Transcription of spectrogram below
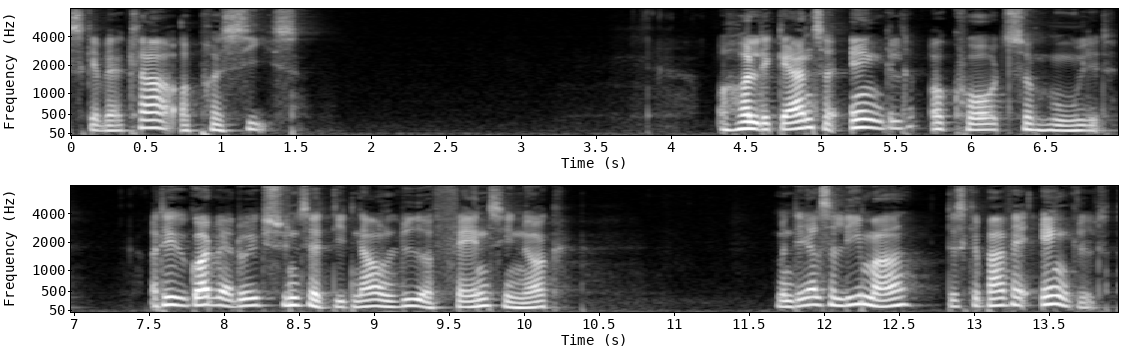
skal være klar og præcis. Og hold det gerne så enkelt og kort som muligt. Og det kan godt være, at du ikke synes, at dit navn lyder fancy nok. Men det er altså lige meget. Det skal bare være enkelt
